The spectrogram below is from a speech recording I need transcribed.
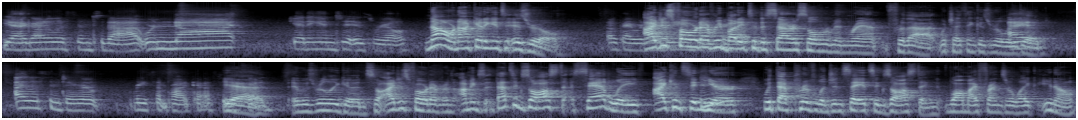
Yeah, I gotta listen to that. We're not getting into Israel. No, we're not getting into Israel. Okay, we're. Not I just forward everybody Israel. to the Sarah Silverman rant for that, which I think is really I, good. I listened to her recent podcast. It was Yeah, good. it was really good. So I just forward everything. I'm ex- that's exhausting. Sadly, I can sit Mm-hmm. here with that privilege and say it's exhausting while my friends are like, you know,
